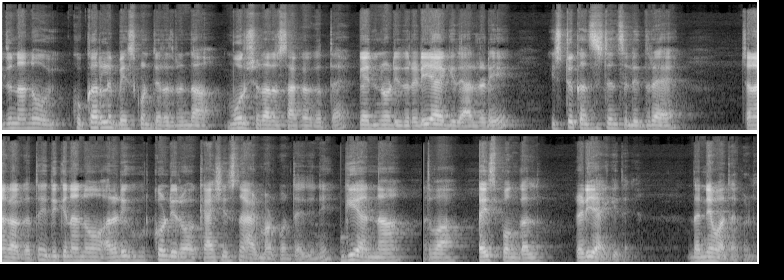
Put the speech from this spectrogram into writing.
ಇದು ನಾನು ಕುಕ್ಕರಲ್ಲೇ ಬೇಯಿಸ್ಕೊಳ್ತಿರೋದ್ರಿಂದ ಮೂರು ಆದರೂ ಸಾಕಾಗುತ್ತೆ. ಇದು ನೋಡಿ, ಇದು ರೆಡಿ ಆಗಿದೆ ಆಲ್ರೆಡಿ ಇಷ್ಟು ಕನ್ಸಿಸ್ಟೆನ್ಸಿಲಿದ್ದರೆ ಚೆನ್ನಾಗಾಗುತ್ತೆ. ಇದಕ್ಕೆ ನಾನು ಆಲ್ರೆಡಿ ಹುರ್ಕೊಂಡಿರೋ ಕ್ಯಾಶಸ್ನ ಆ್ಯಡ್ ಮಾಡ್ಕೊತಾ ಇದ್ದೀನಿ. ಹುಗ್ಗಿ ಅನ್ನ ಅಥವಾ ರೈಸ್ ಪೊಂಗಲ್ ರೆಡಿ ಆಗಿದೆ. ಧನ್ಯವಾದಗಳು.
